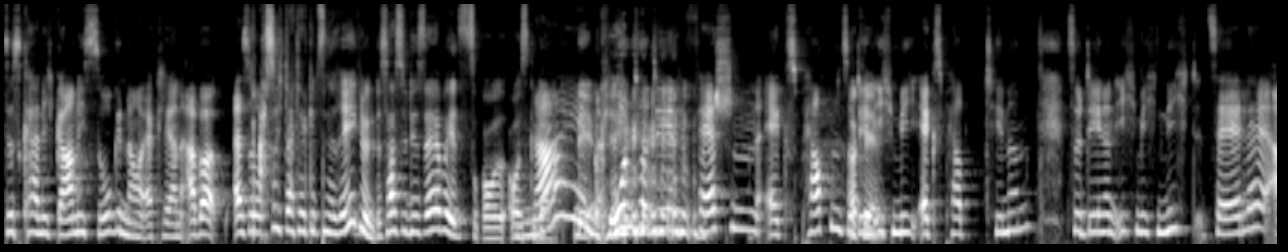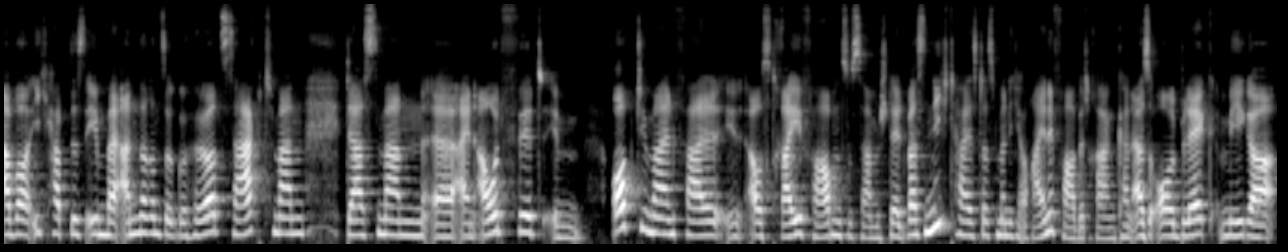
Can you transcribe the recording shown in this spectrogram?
Das kann ich gar nicht so genau erklären, aber also. Achso, ich dachte, da gibt es eine Regel. Das hast du dir selber jetzt ausgedacht. Nein, nee, okay. unter den Fashion-Experten, zu okay. denen ich mich, Expertinnen, zu denen ich mich nicht zähle, aber ich habe das eben bei anderen so gehört, sagt man, dass man äh, ein Outfit im optimalen Fall aus drei Farben zusammenstellt, was nicht heißt, dass man nicht auch eine Farbe tragen kann. Also All Black, mega,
